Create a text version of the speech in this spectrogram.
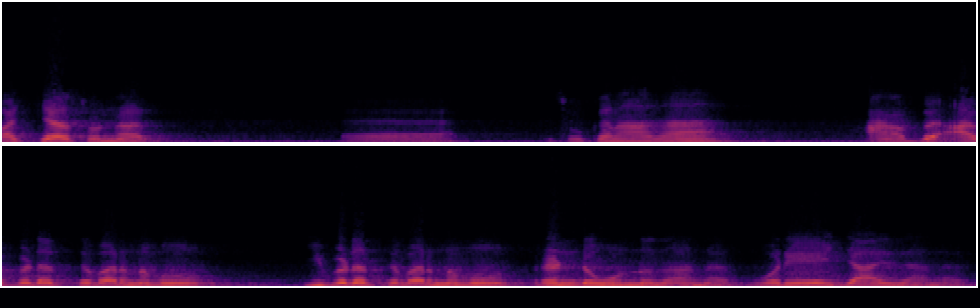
பச்சையா சொன்னார். சுக்கநாதா அவ- அவ்விடத்து வர்ணமும் இவ்விடத்து வர்ணமும் ரெண்டும் ஒண்ணுதான் ஒரே ஜாதி தானார்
